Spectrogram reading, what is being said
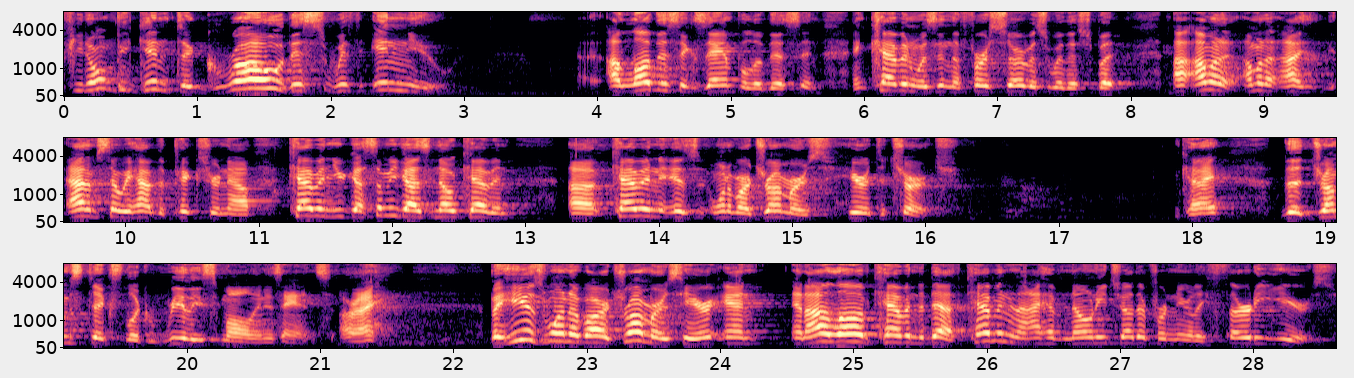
if you don't begin to grow this within you. I love this example of this, and, and Kevin was in the first service with us, but I, am gonna, I'm gonna. I, Adam said we have the picture now. Kevin, you guys, some of you guys know Kevin. Uh, Kevin is one of our drummers here at the church. Okay, the drumsticks look really small in his hands, all right? But he is one of our drummers here, and, and I love Kevin to death. Kevin and I have known each other for nearly 30 years.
